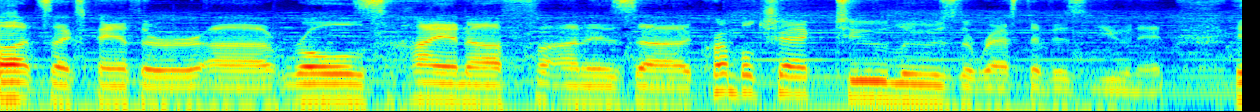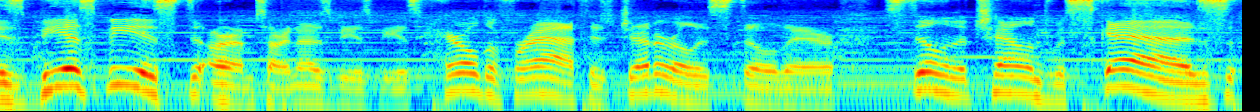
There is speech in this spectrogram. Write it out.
But Sex Panther uh, rolls high enough on his uh, crumble check to lose the rest of his unit. His BSB is still, or I'm sorry, not his BSB, his Herald of Wrath, his General is still there, still in a challenge with Skaz,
